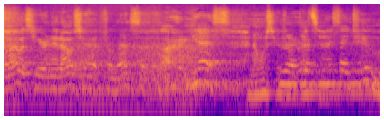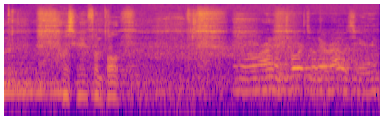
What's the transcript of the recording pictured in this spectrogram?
when I was hearing it, I was hearing it from that side. I heard, yes. And I was hearing I from that it from that side. side too. I was hearing from both. And we're running towards whatever I was hearing.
